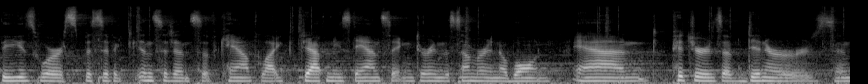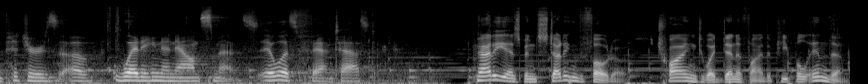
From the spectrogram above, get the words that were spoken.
these were specific incidents of camp like Japanese dancing during the summer in Obon and pictures of dinners and pictures of wedding announcements. It was fantastic. Patty has been studying the photos, trying to identify the people in them.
